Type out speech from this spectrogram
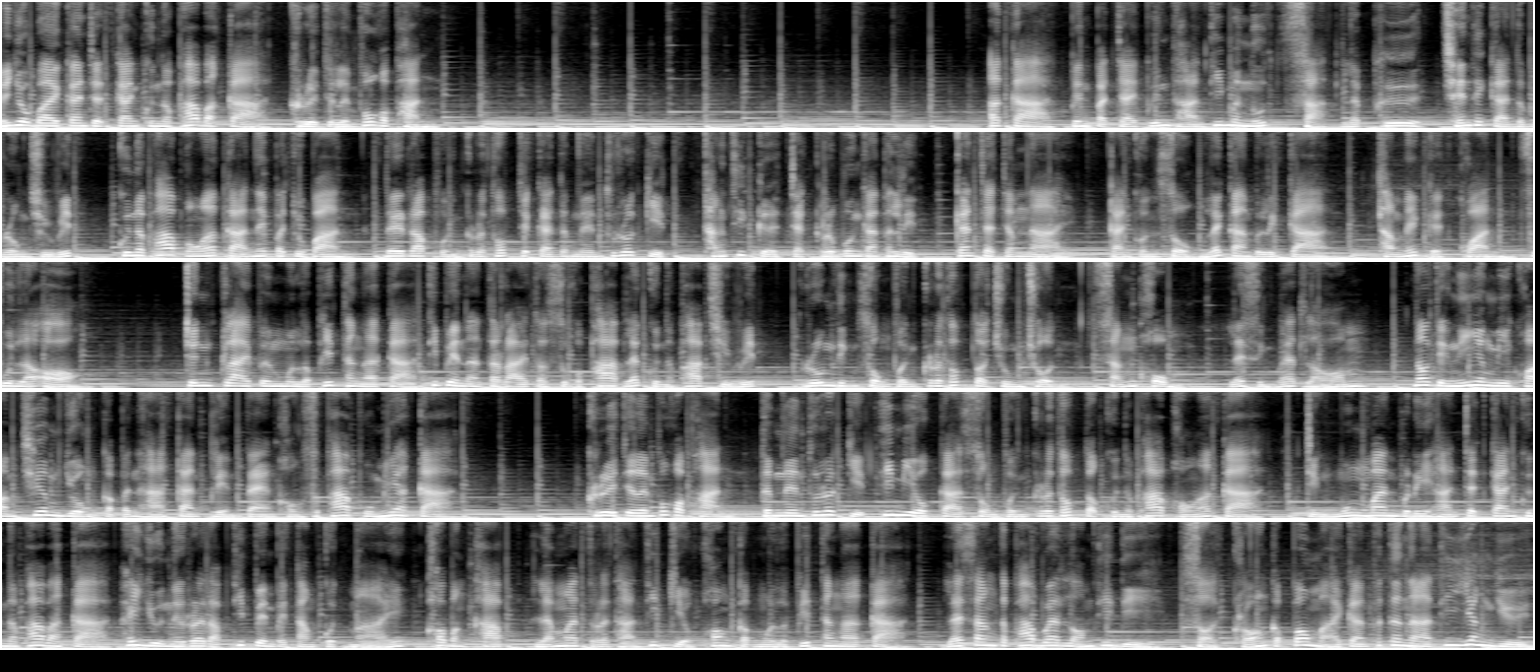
นโยบายการจัดการคุณภาพอากาศ เครือเจริญโภคภัณฑ์อากาศเป็นปัจจัยพื้นฐานที่มนุษย์ สัตว์และพืช ใช้ในการดำรงชีวิต คุณภาพของอากาศในปัจจุบัน ได้รับผลกระทบจากการดำเนินธุรกิจ ทั้งที่เกิดจากกระบวนการผลิต การจัดจำหน่าย การขนส่งและการบริการทำให้เกิดควันฝุ่นละออง จนกลายเป็นมลพิษทางอากาศที่เป็นอันตรายต่อสุขภาพและคุณภาพชีวิต รวมถึงส่งผลกระทบต่อชุมชน สังคม และสิ่งแวดล้อม นอกจากนี้ยังมีความเชื่อมโยงกับปัญหาการเปลี่ยนแปลงของสภาพภูมิอากาศ เครือเจริญโภคภัณฑ์ดำเนินธุรกิจที่มีโอกาสส่งผลกระทบต่อคุณภาพของอากาศ จึงมุ่งมั่นบริหารจัดการคุณภาพอากาศ ให้อยู่ในระดับที่เป็นไปตามกฎหมาย ข้อบังคับ และมาตรฐานที่เกี่ยวข้องกับมลพิษทางอากาศ และสร้างสภาพแวดล้อมที่ดี สอดคล้องกับเป้าหมายการพัฒนาที่ยั่งยืน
